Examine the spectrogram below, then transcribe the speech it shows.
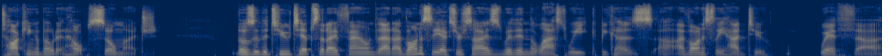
talking about it helps so much. Those are the two tips that I've found that I've honestly exercised within the last week because uh, I've honestly had to with uh,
